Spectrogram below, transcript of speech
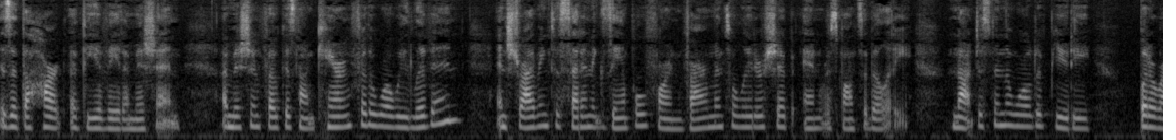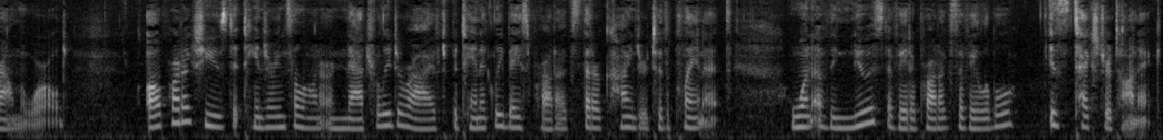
is at the heart of the Aveda mission, a mission focused on caring for the world we live in and striving to set an example for environmental leadership and responsibility, not just in the world of beauty, but around the world. All products used at Tangerine Salon are naturally derived, botanically based products that are kinder to the planet. One of the newest Aveda products available is Texture Tonic,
